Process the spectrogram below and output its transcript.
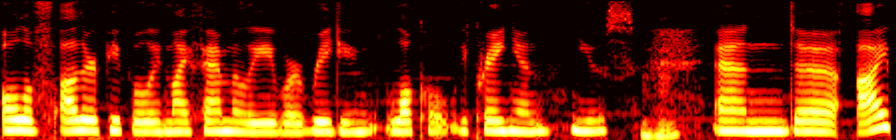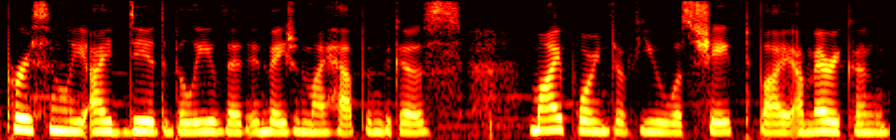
all of other people in my family were reading local Ukrainian news. Mhm. And uh, I personally, I did believe that invasion might happen because my point of view was shaped by American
